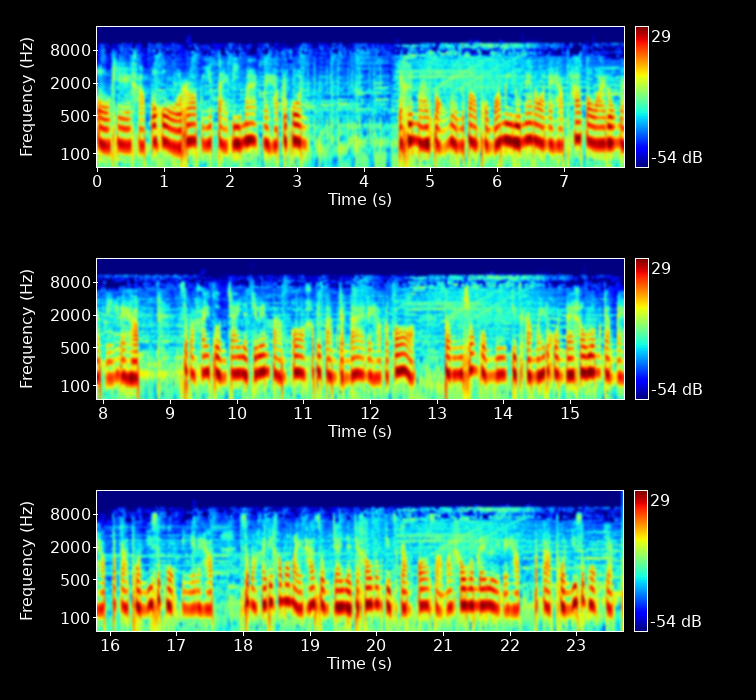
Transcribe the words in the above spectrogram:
โอเคครับ โอ้โห รอบนี้แตกดีมากนะครับทุกคน จะขึ้นมา 20,000 หรือเปล่า ผมว่ามีลุ้นแน่นอนนะครับ ถ้าต่อวายลงแบบนี้นะครับสำหรับใครสนใจอยากจะเล่นตามก็เข้าไปตามกันได้นะครับ แล้วก็ ตอนนี้ช่องผมมีกิจกรรมมาให้ทุกคนได้เข้าร่วมกันนะครับ ประกาศผล 26 นี้นะครับสำหรับใครที่เข้ามาใหม่ถ้าสนใจอยากจะเข้าร่วมกิจกรรมก็สามารถเข้าร่วมได้เลยนะครับ ประกาศผล 26 แจกไป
